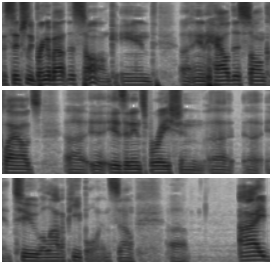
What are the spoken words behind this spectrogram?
essentially bring about this song and uh, and how this song clouds uh, is an inspiration uh, to a lot of people and so uh, I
